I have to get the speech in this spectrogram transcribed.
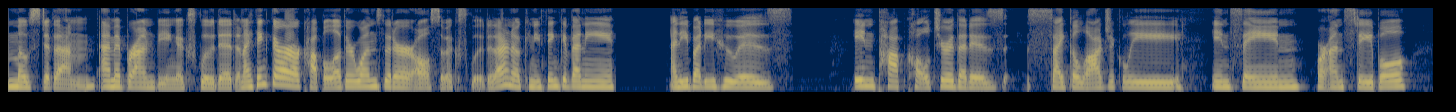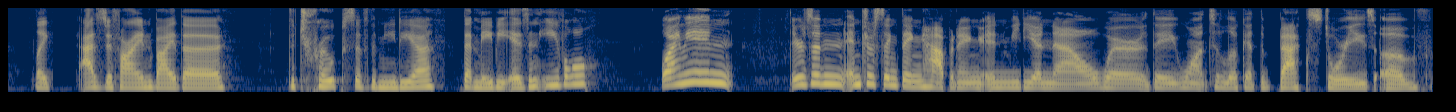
most of them, Emmett Brown being excluded. And I think there are a couple other ones that are also excluded. I don't know. Can you think of any anybody who is in pop culture that is psychologically insane or unstable, like as defined by the the tropes of the media that maybe isn't evil? Well, I mean, there's an interesting thing happening in media now where they want to look at the backstories of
